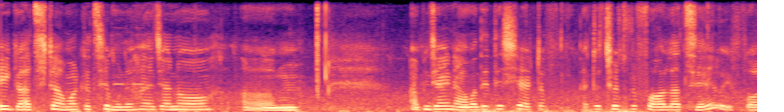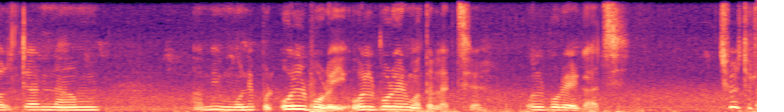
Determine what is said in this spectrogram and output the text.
এই গাছটা আমার কাছে মনে হয় যেন, আমি জানি না, আমাদের দেশে একটা একটা ছোট ছোট ফল আছে, ওই ফলটার নাম আমি মনে পড় ওল বড়ইয়ের মতো লাগছে ওল বড়ইয়ের গাছ। ছোট ছোট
